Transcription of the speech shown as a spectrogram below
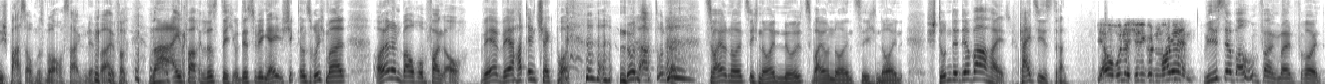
Riesenspaß auch, muss man auch sagen. Ne? War einfach, war einfach lustig. Und deswegen, hey, schickt uns ruhig mal euren Bauchumfang auch. Wer, wer hat den Checkpot? 0800 92 90 92 9. Stunde der Wahrheit. Keizi ist dran. Ja, wunderschönen guten Morgen. Wie ist der Bauchumfang, mein Freund?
